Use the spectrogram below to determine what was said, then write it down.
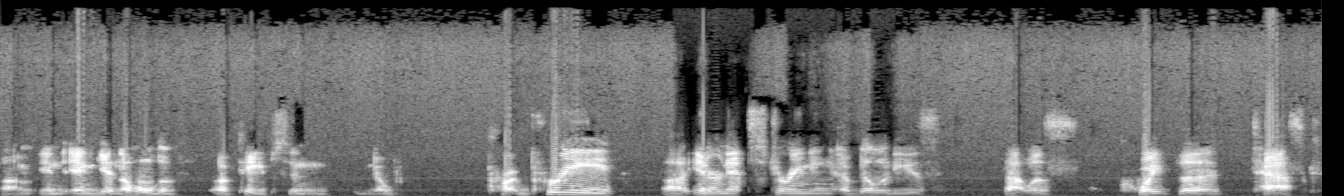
um, and, and getting a hold of, of tapes and you know pre uh, internet streaming abilities. That was quite the task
